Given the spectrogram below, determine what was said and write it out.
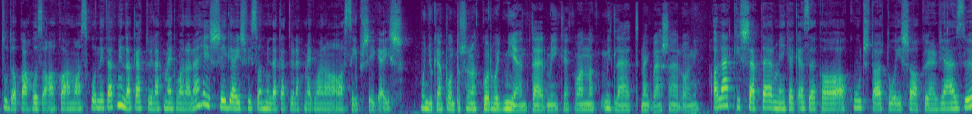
tudok ahhoz alkalmazkodni. Tehát mind a kettőnek megvan a nehézsége is, viszont mind a kettőnek megvan a, a szépsége is. Mondjuk el pontosan akkor, hogy milyen termékek vannak, mit lehet megvásárolni. A legkisebb termékek ezek a, a kulcstartó és a könyvjelző.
